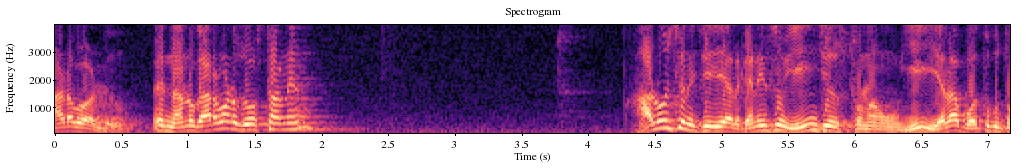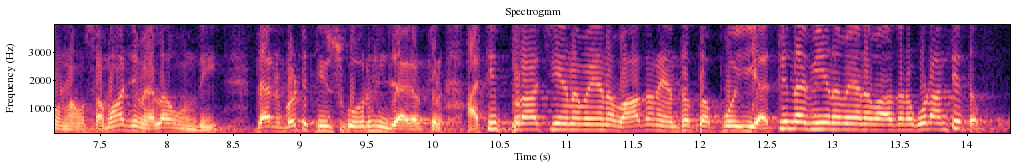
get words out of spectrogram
ఆడవాళ్ళు. నన్ను గర్వణ చూస్తాను నేను. ఆలోచన చేయాలి. కనీసం ఏం చేస్తున్నాం ఏ ఎలా బతుకుతున్నాం సమాజం ఎలా ఉంది? దాన్ని బట్టి తీసుకోవలసిన జాగ్రత్తలు. అతి ప్రాచీనమైన వాదన ఎంత తప్పు? ఈ అతి నవీనమైన వాదన కూడా అంతే తప్పు.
